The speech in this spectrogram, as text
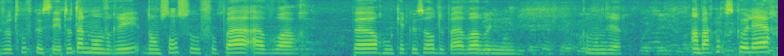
Je trouve que c'est totalement vrai dans le sens où il faut pas avoir peur en quelque sorte de pas avoir une comment dire un parcours scolaire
